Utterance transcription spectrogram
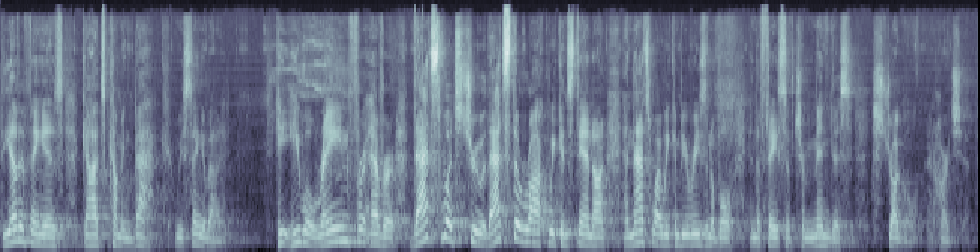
The other thing is God's coming back. We sing about it. He, he will reign forever. That's what's true. That's the rock we can stand on. And that's why we can be reasonable in the face of tremendous struggle and hardship.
